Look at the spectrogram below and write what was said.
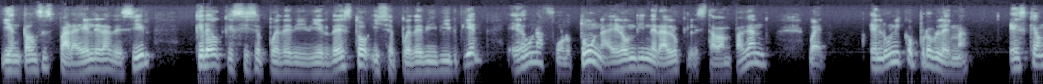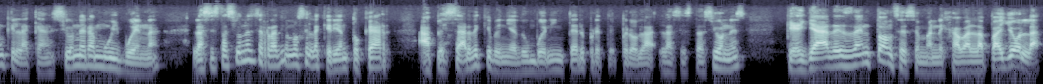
Y entonces para él era decir, creo que sí se puede vivir de esto y se puede vivir bien. Era una fortuna, era un dineral lo que le estaban pagando. Bueno, el único problema es que aunque la canción era muy buena, las estaciones de radio no se la querían tocar, a pesar de que venía de un buen intérprete, pero las estaciones que ya desde entonces se manejaba la payola,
